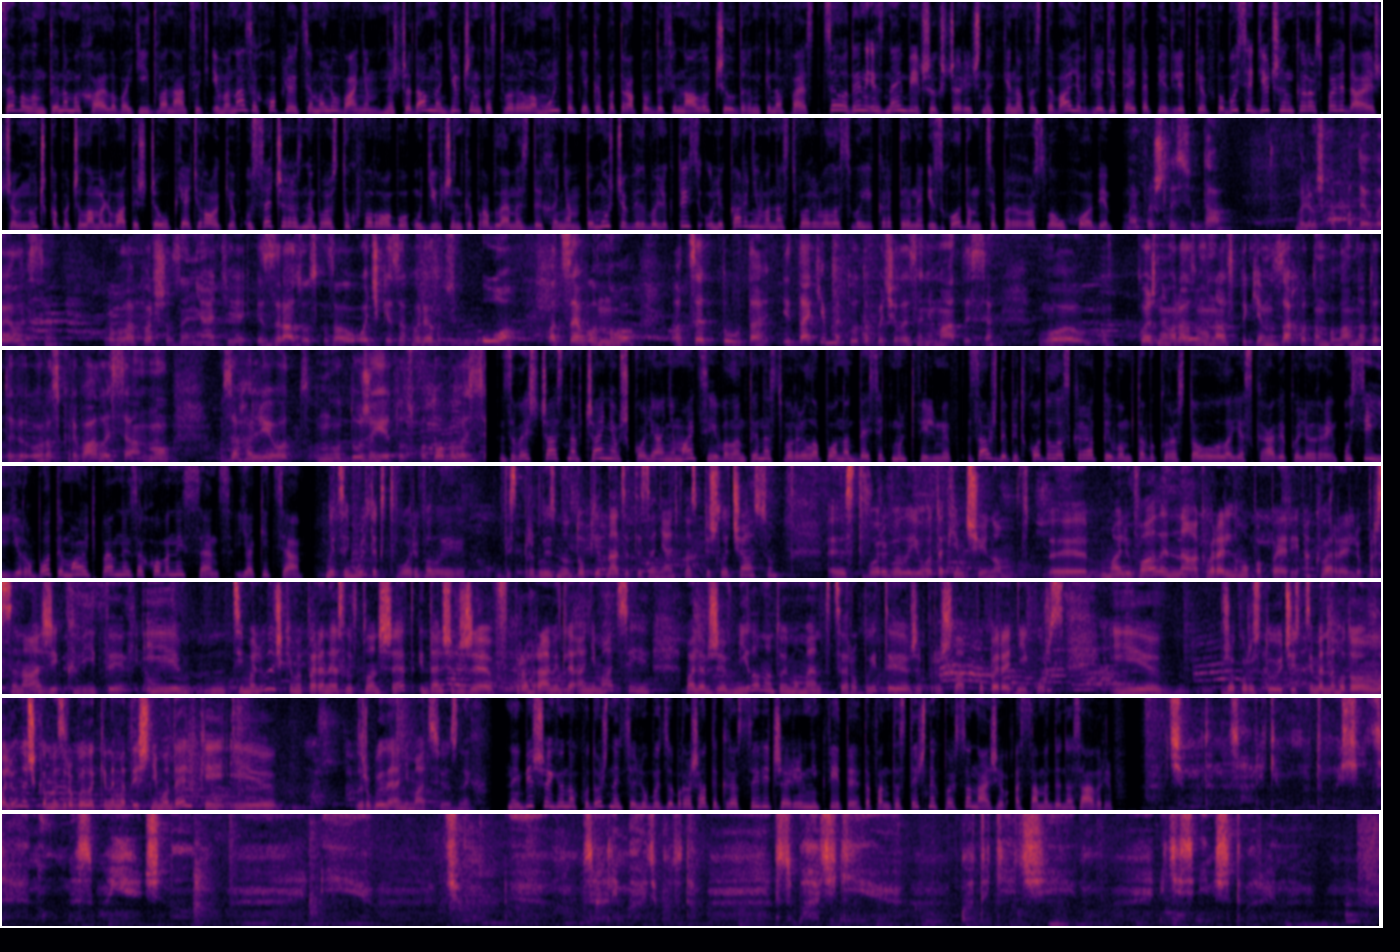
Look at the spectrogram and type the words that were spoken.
Це Валентина Михайлова, їй 12, і вона захоплюється малюванням. Нещодавно дівчинка створила мультик, який потрапив до фіналу Children Fest. Це один із найбільших щорічних кінофестивалів для дітей та підлітків. Бабуся дівчинки розповідає, що внучка почала малювати ще у 5 років. Усе через непросту хворобу. У дівчинки проблеми з диханням. Тому, щоб відволіктись, у лікарні вона створювала свої картини, і згодом це переросло у хобі. Ми прийшли сюди, Валюшка подивилася, провела перше заняття і зразу сказала, очки загорілися. О, оце воно, оце тут. І так і ми тут почали займатися. Кожним разом у нас таким захватом була, вона тут розкривалася. Ну, взагалі, от, ну, дуже їй тут сподобалося. За весь час навчання в школі анімації Валентина створила понад 10 мультфільмів. Завжди підходила з креативом та використовувала яскраві кольори. Усі її роботи мають певний захований сенс, як і ця. Ми цей мультик створювали десь приблизно до 15 занять. В нас пішло часу. Е, Створювали його таким чином: Е, малювали на акварельному папері, аквареллю, персонажі, квіти. І ці малюночки ми перенесли в планшет, і далі вже в програмі для анімації Валя вже вміла на той момент це робити. Вже пройшла попередній курс і вже користуючись цими наготовими малюночками, зробили кінематичні модельки і зробили анімацію з них. Найбільше юна художниця любить зображати красиві чарівні квіти та фантастичних персонажів, а саме динозаврів. Чому динозавриків? Ну тому що це ну несмішно. І чому е, ну, взагалі мають бути там собачки, котики чи ну, якісь інші тварини.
